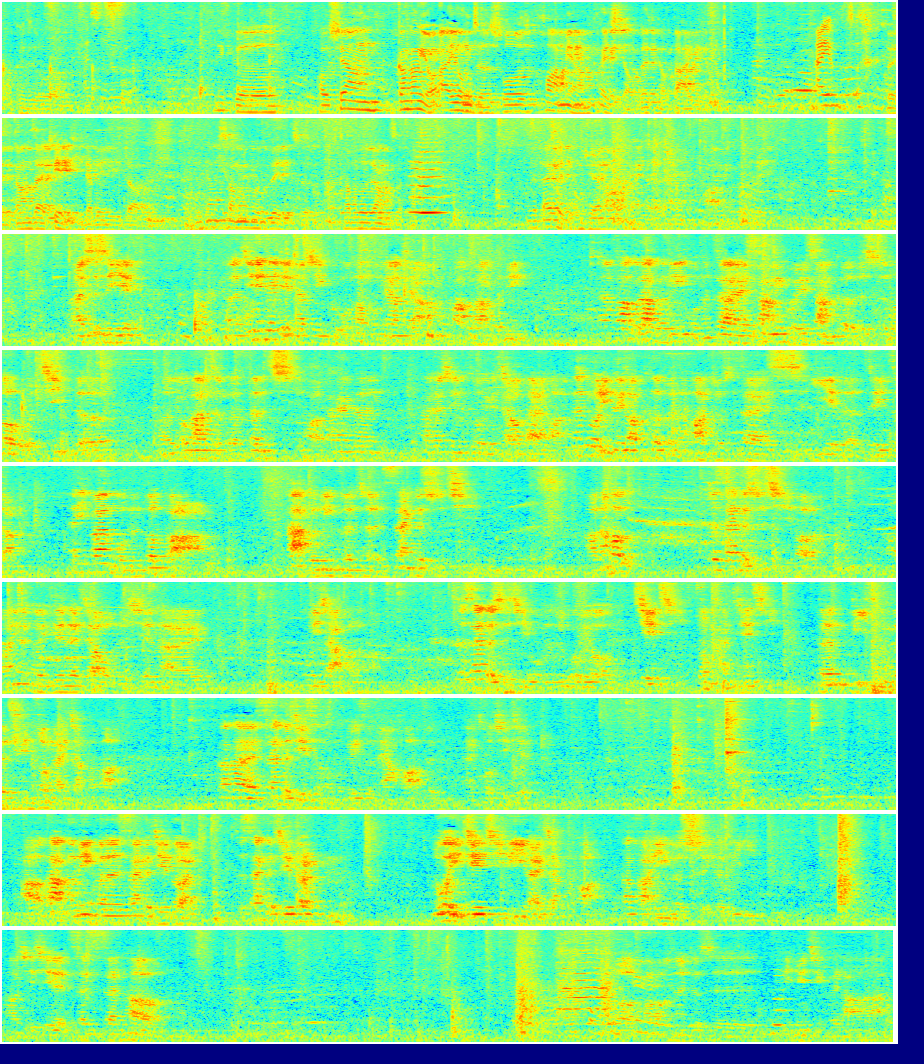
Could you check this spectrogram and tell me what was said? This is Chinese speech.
好，开始录了。开始录了。那个好像刚刚有爱用者说画面好像太小，再调大一点。爱用者。对，刚刚在电梯那边遇到的，这样上面会不会被遮？差不多这样子。那个待会同学来看一下画面可不可以？来四十一页。呃，今天这一点比较辛苦哈，我们要讲法国大革命。那法国大革命，我们在上一回上课的时候，我记得呃有把整个分歧哈，大概跟大家先做一个交代哈。那如果你对照课本的话，就是在四十一页的这一章。那一般我们都把大革命分成三个时期。好，然后这三个时期哈，好吧，因为头一天在叫我们先来问一下好了哈。这三个时期，我们如果用阶级、中产阶级跟底层的群众来讲的话，大概三个阶层我们可以怎么样划分？来抽切线。好，大革命分三个阶段，这三个阶段，如果以阶级利益来讲的话，它反映了谁的利益？好，谢谢三十三号。哦，好，那就是平均请回答。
